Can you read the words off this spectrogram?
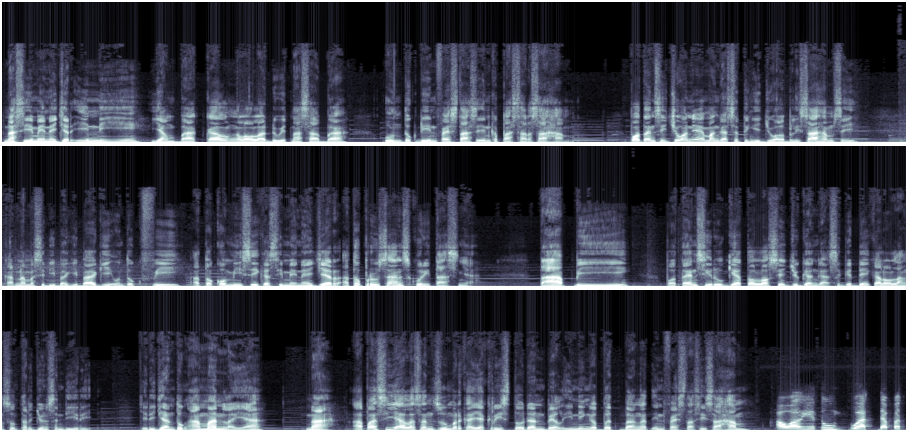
Nah si manajer ini yang bakal ngelola duit nasabah untuk diinvestasiin ke pasar saham. Potensi cuannya emang gak setinggi jual beli saham sih, karena masih dibagi-bagi untuk fee atau komisi ke si manajer atau perusahaan sekuritasnya. Tapi potensi rugi atau lossnya juga nggak segede kalau langsung terjun sendiri. Jadi jantung aman lah ya. Nah, Apa sih alasan Zoomer kayak Kristo dan Bell ini ngebet banget investasi saham? awalnya itu buat dapat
